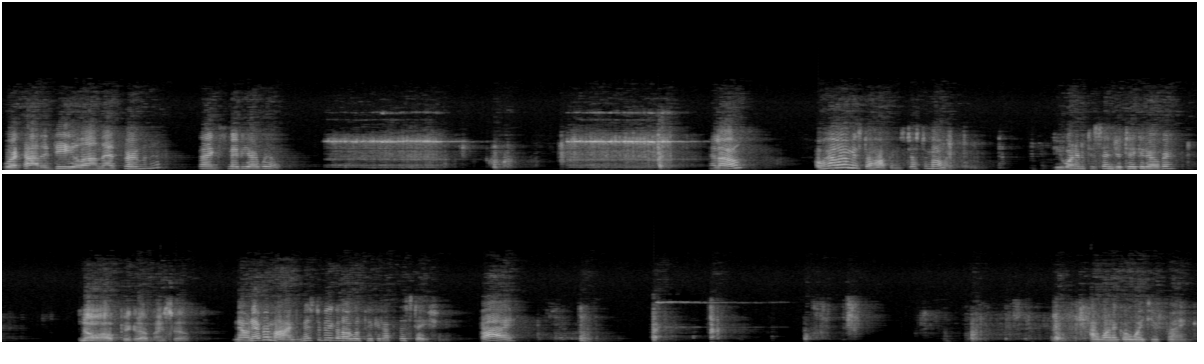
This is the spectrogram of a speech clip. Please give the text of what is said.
work out a deal on that permanent. Thanks. Maybe I will. Hello? Oh, hello, Mr. Hawkins. Just a moment. Do you want him to send your ticket over? No, I'll pick it up myself. No, never mind. Mr. Bigelow will pick it up at the station. Bye. I want to go with you, Frank.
